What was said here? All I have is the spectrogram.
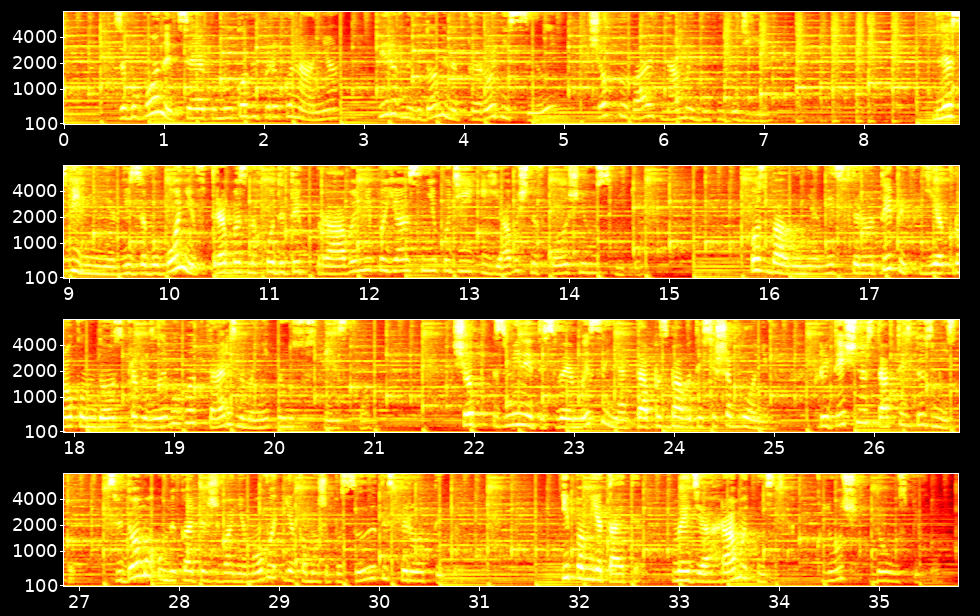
Забобони це помилкові переконання, віри в невідомі надприродні сили, що впливають на майбутні події. Для звільнення від забобонів треба знаходити правильні пояснення подій і явищ навколишнього світу. Позбавлення від стереотипів є кроком до справедливого та різноманітного суспільства. Щоб змінити своє мислення та позбавитися шаблонів, критично ставтесь до змісту, свідомо уникайте вживання мови, яка може посилити стереотипи. І пам'ятайте, медіаграмотність ключ до успіху.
